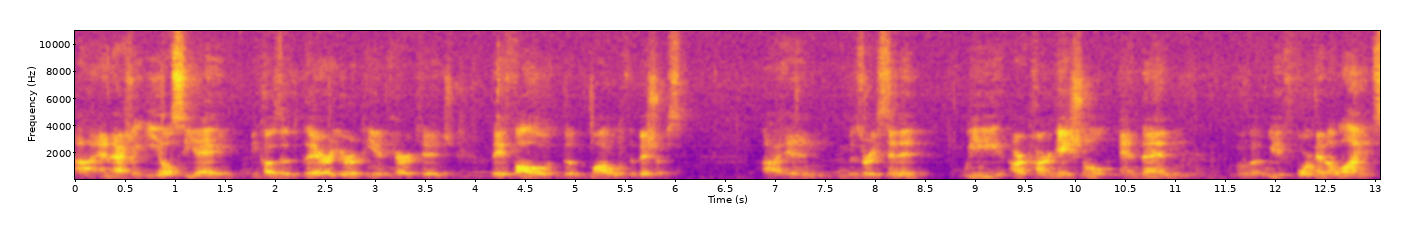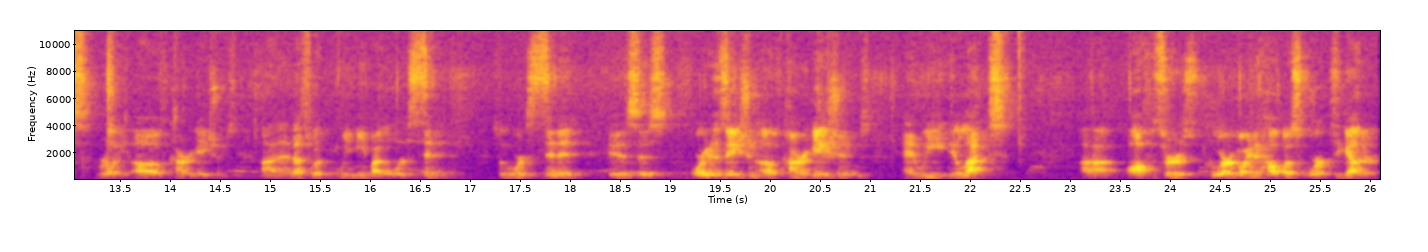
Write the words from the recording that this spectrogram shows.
Uh, and actually, ELCA, because of their European heritage, they follow the model of the bishops. Uh, in Missouri Synod, we are congregational, and then we formed an alliance, really, of congregations. Uh, and that's what we mean by the word synod. So the word synod is this organization of congregations, and we elect uh, officers who are going to help us work together.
